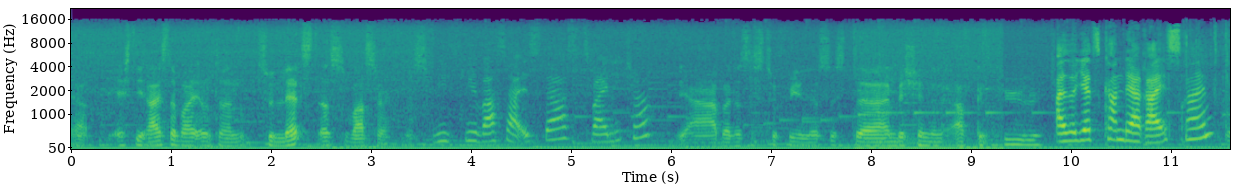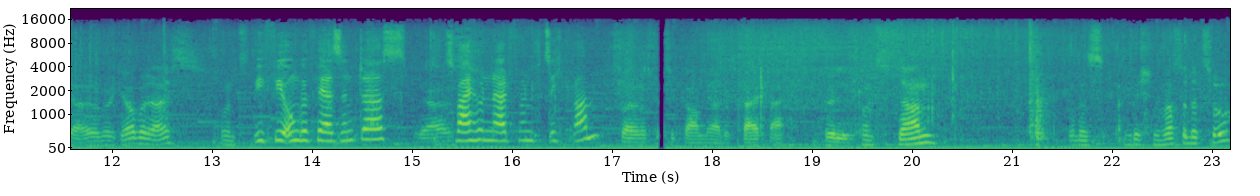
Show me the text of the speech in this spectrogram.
Ja, erst die Reis dabei und dann zuletzt das Wasser. Das, Wie viel Wasser ist das? Zwei Liter? ja, aber das ist zu viel. Das ist äh, ein bisschen auf Gefühl. Also jetzt kann der Reis rein. Ja, aber ich glaube Reis und Wie viel ungefähr sind das? Ja. 250 Gramm? 240 Gramm, ja, das reicht völlig. Und dann das ein bisschen Wasser dazu.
